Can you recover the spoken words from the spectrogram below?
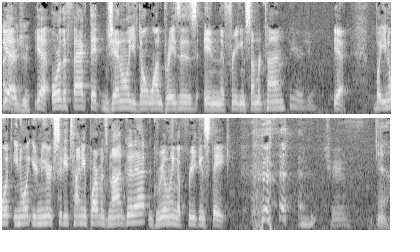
Yeah, I heard you. Yeah, or the fact that in general you don't want braises in the freaking summertime. We heard you. Yeah, but you know what? You know what? Your New York City tiny apartment's not good at grilling a freaking steak. True. Yeah.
